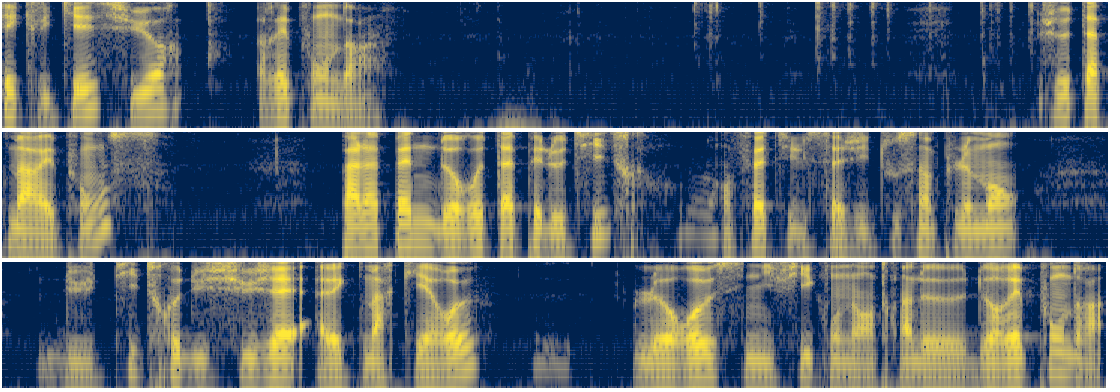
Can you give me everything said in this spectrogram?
et cliquer sur répondre. Je tape ma réponse, pas la peine de retaper le titre. En fait, il s'agit tout simplement du titre du sujet avec marqué RE. Le RE signifie qu'on est en train de, répondre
